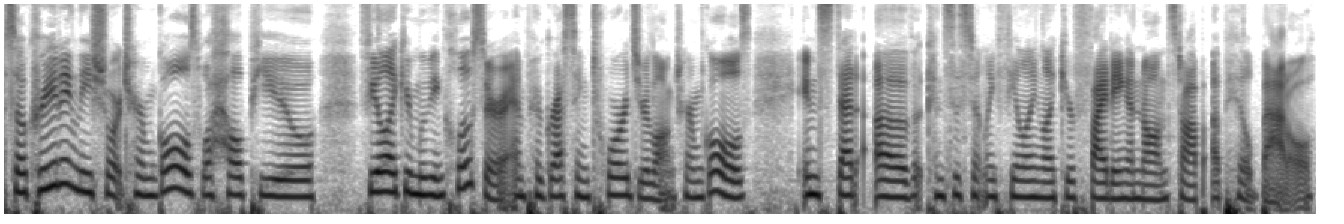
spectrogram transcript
So, creating these short term goals will help you feel like you're moving closer and progressing towards your long term goals instead of consistently feeling like you're fighting a nonstop uphill battle.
